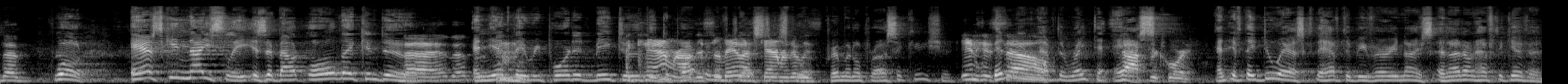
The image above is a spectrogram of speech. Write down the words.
the, Quote, asking nicely is about all they can do. and yet they reported me to The camera, the Department surveillance of Justice camera that for was criminal prosecution. in his they don't cell even have the right to stopped ask. recording. And if they do ask, they have to be very nice, and I don't have to give it.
